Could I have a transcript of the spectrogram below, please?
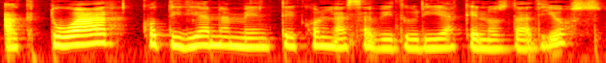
actuar cotidianamente con la sabiduría que nos da Dios.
